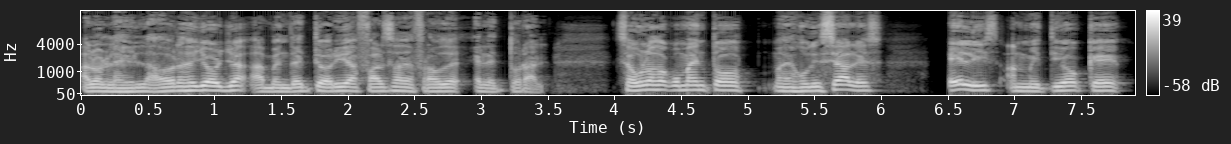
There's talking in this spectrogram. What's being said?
a los legisladores de Georgia al vender teorías falsas de fraude electoral. Según los documentos eh, judiciales, Ellis admitió que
